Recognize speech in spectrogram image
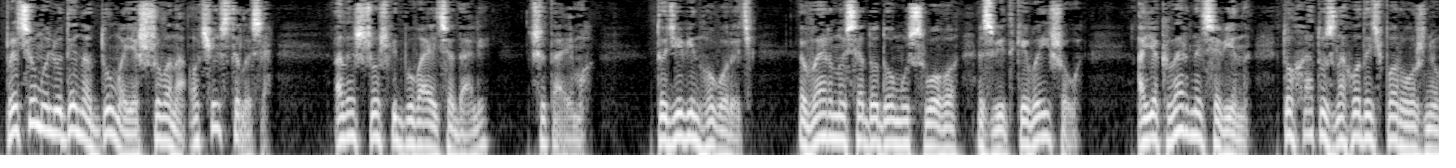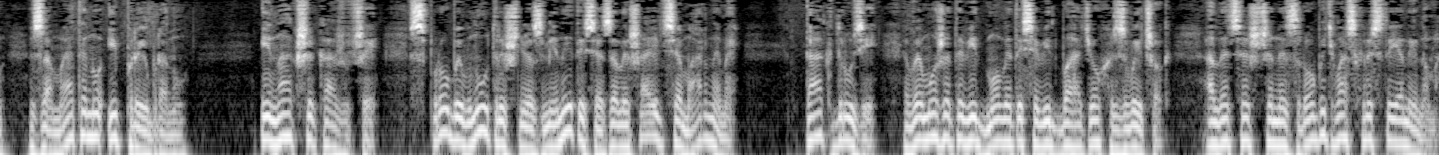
При цьому людина думає, що вона очистилася. Але що ж відбувається далі? Читаємо. Тоді він говорить вернуся додому свого, звідки вийшов. А як вернеться він, то хату знаходить порожню, заметену і прибрану. Інакше кажучи, спроби внутрішньо змінитися залишаються марними. Так, друзі, ви можете відмовитися від багатьох звичок, але це ще не зробить вас християнином.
